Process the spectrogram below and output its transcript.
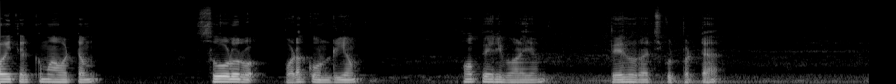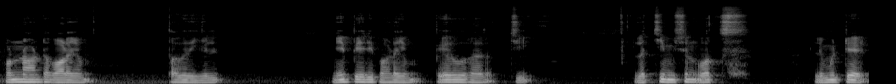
கோவை தெற்கு மாவட்டம் சூலூர் வடக்கு ஒன்றியம் மோப்பேரிபாளையம் பேரூராட்சிக்குட்பட்ட பொன்னாண்டபாளையம் பகுதியில் மேப்பேரிபாளையம் பேரூராட்சி Lakshmi mission works limited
